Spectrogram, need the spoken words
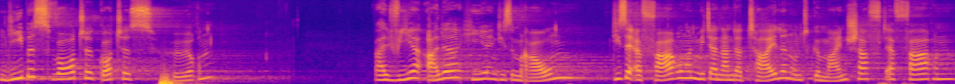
Liebesworte Gottes hören? Weil wir alle hier in diesem Raum diese Erfahrungen miteinander teilen und Gemeinschaft erfahren,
